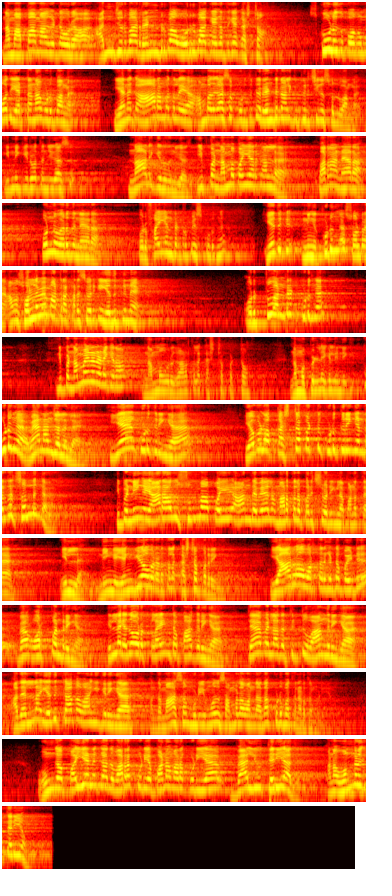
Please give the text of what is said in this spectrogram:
நம்ம அப்பா அம்மா கிட்ட ஒரு அ- அஞ்சு ரூபா ரெண்டு ரூபா ஒரு ரூபா கேட்கறதுக்கே கஷ்டம். ஸ்கூலுக்கு போகும்போது எட்டனா கொடுப்பாங்க. எனக்கு ஆரம்பத்தில் ஐம்பது காசை கொடுத்துட்டு ரெண்டு நாளைக்கு பிரிச்சுக்க சொல்லுவாங்க. இன்னைக்கு இருபத்தஞ்சு காசு நாளைக்கு இருபத்தஞ்சு காசு. இப்போ நம்ம பையன் இருக்கான்ல வரான் நேரா. பொண்ணு வருது நேரா. ஒரு ஃபைவ் ஹண்ட்ரட் ருபீஸ் கொடுங்க. எதுக்கு? நீங்கள் கொடுங்க சொல்கிறேன் அவன் சொல்லவே மாட்டான் கடைசி வரைக்கும் எதுக்குன்னே. ஒரு டூ ஹண்ட்ரட் கொடுங்க. இப்போ நம்ம என்ன நினைக்கிறோம்? நம்ம ஒரு காலத்தில் கஷ்டப்பட்டோம். நம்ம பிள்ளைகள் இன்னைக்கு கொடுங்க வேணாம்னு சொல்லலை. ஏன் கொடுக்குறீங்க? எவ்வளோ கஷ்டப்பட்டு கொடுக்குறீங்கன்றத சொல்லுங்க. இப்போ நீங்கள் யாராவது சும்மா போய் அந்த வேலை மரத்தில் பறிச்சுட்டு வரீங்களா பணத்தை? இல்லை நீங்கள் எங்கேயோ ஒரு இடத்துல கஷ்டப்படுறீங்க. யாரோ ஒருத்தர்கிட்ட போயிட்டு ஒர்க் பண்ணுறீங்க இல்லை ஏதோ ஒரு கிளைண்ட்டை பார்க்குறீங்க. தேவையில்லாத திட்டு வாங்குறீங்க. அதெல்லாம் எதுக்காக வாங்கிக்கிறீங்க? அந்த மாதம் முடியும் போது சம்பளம் வந்தால் தான் குடும்பத்தை நடத்த முடியும். உங்கள் பையனுக்கு அது வரக்கூடிய பணம் வரக்கூடிய வேல்யூ தெரியாது. ஆனால் உங்களுக்கு தெரியும்.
